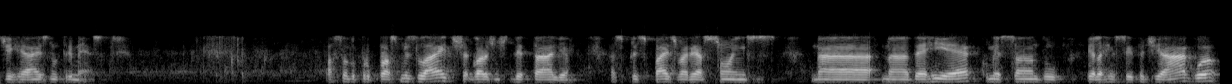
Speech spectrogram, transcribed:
de reais no trimestre. Passando para o próximo slide, agora a gente detalha as principais variações na, na DRE, começando pela receita de água,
